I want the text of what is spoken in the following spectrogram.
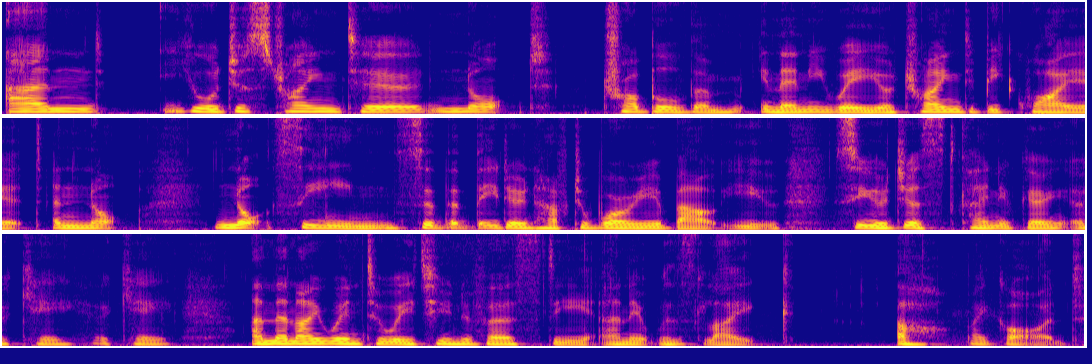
And you're just trying to not trouble them in any way. You're trying to be quiet and not not seen so that they don't have to worry about you. So you're just kind of going okay okay. And then I went away to university and it was like oh my God,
